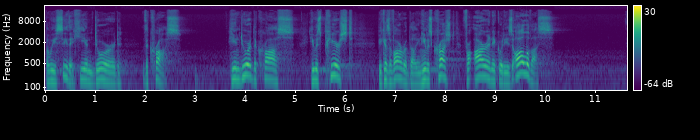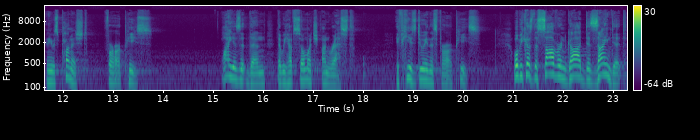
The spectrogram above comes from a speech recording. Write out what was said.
But we see that he endured the cross. He endured the cross. He was pierced because of our rebellion. He was crushed for our iniquities, all of us. And he was punished for our peace. Why is it then that we have so much unrest if He is doing this for our peace? Well, because the sovereign God designed it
